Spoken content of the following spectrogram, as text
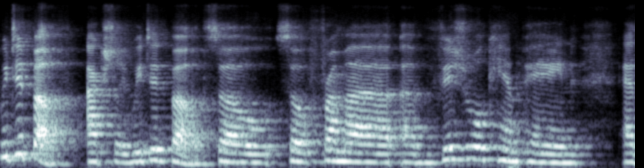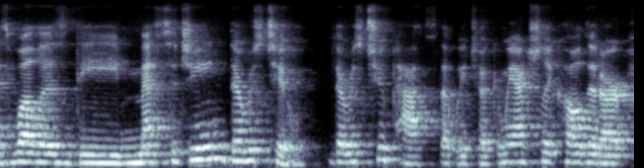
We did both, actually. We did both. So, so from a, a visual campaign as well as the messaging, there was two. There was two paths that we took, and we actually called it our.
